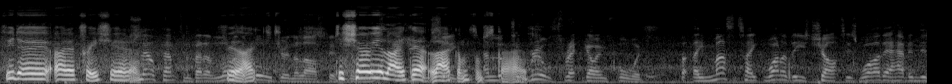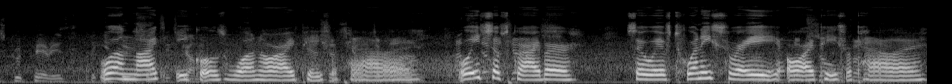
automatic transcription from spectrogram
If you do, I'd appreciate it. Southampton have had a lot you like. the ball during the last 15 To show you like it, like and subscribe. looked a real threat going forward. But they must take one of these chances while they're having this good period. that you One like sense it's coming. equals one RIP Yes, for it's going to. Or each still a chance. subscriber. So we have 23 Problem RIP for. Pele.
